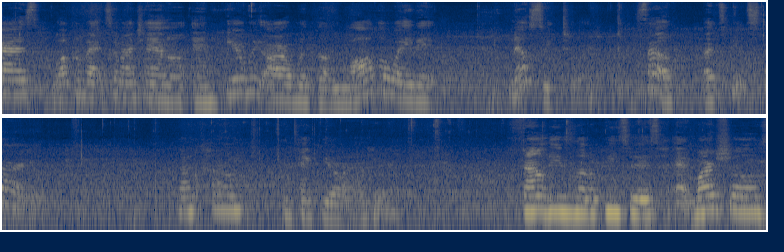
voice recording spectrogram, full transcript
guys welcome back to my channel and here we are with the long-awaited nail suite tour. So let's get started. I'm gonna come and take you around here. Found these little pieces at Marshall's.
